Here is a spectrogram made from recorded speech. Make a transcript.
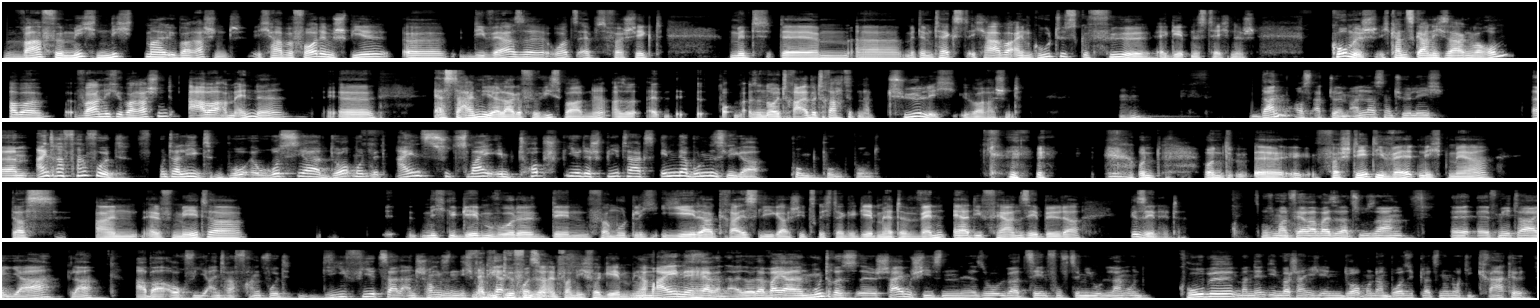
war für mich nicht mal überraschend. Ich habe vor dem Spiel äh, diverse WhatsApps verschickt mit dem, äh, mit dem Text, ich habe ein gutes Gefühl, ergebnistechnisch. Komisch, ich kann es gar nicht sagen, warum, aber war nicht überraschend. Aber am Ende, äh, erste Heimniederlage für Wiesbaden, ne? Also, äh, also neutral betrachtet, natürlich überraschend. Mhm. Dann aus aktuellem Anlass natürlich ähm, Eintracht Frankfurt unterliegt Borussia Dortmund mit 1 zu 2 im Topspiel des Spieltags in der Bundesliga. Punkt, Punkt, Punkt. und und äh, versteht die Welt nicht mehr, dass ein Elfmeter nicht gegeben wurde, den vermutlich jeder Kreisliga-Schiedsrichter gegeben hätte, wenn er die Fernsehbilder gesehen hätte. Jetzt muss man fairerweise dazu sagen, äh, Elfmeter, ja, klar. Aber auch wie Eintracht Frankfurt die Vielzahl an Chancen nicht ja, die dürfen konnte. sie einfach nicht vergeben. Ja. Meine Herren, also da war ja ein munteres äh, Scheibenschießen äh, so über 10, 15 Minuten lang und Kobel, man nennt ihn wahrscheinlich in Dortmund am Borsigplatz nur noch die Krake.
